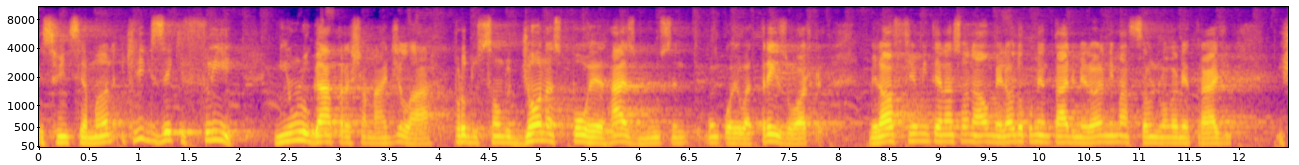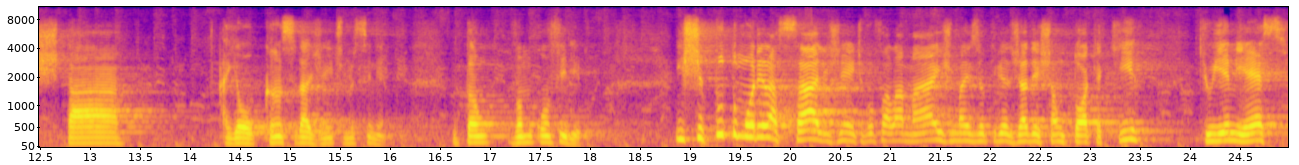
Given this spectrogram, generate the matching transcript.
esse fim de semana. E queria dizer que Flea, Nenhum Lugar para Chamar de Lar, produção do Jonas Poher Rasmussen, que concorreu a três Oscars, melhor filme internacional, melhor documentário, melhor animação de longa-metragem, está aí ao alcance da gente no cinema. Então, vamos conferir. Instituto Moreira Salles, gente, vou falar mais, mas eu queria já deixar um toque aqui que o IMS,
